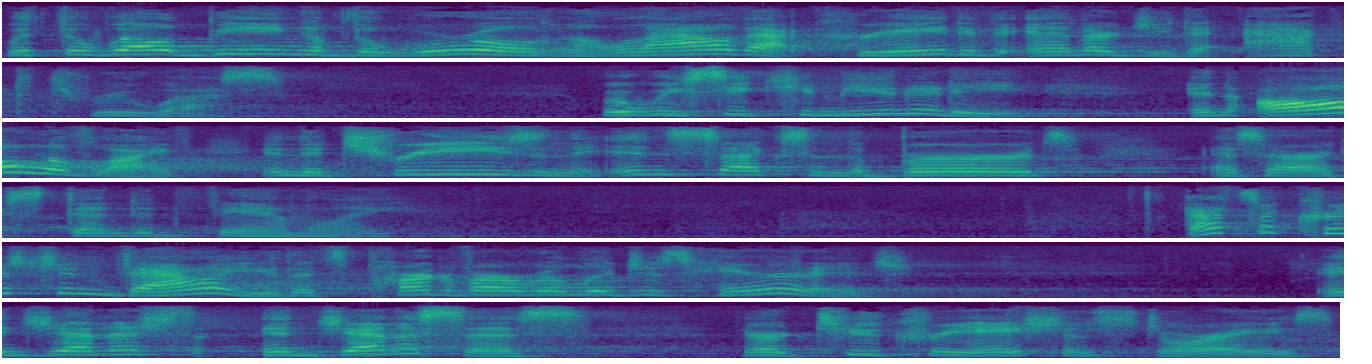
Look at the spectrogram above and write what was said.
with the well being of the world and allow that creative energy to act through us, where we see community in all of life, in the trees and the insects and the birds, as our extended family. That's a Christian value that's part of our religious heritage. In Genesis, in Genesis, there are two creation stories,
